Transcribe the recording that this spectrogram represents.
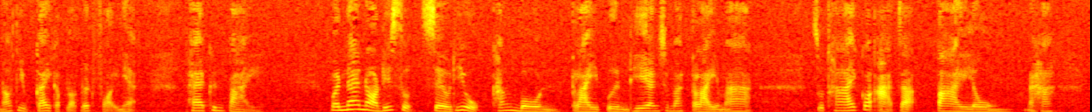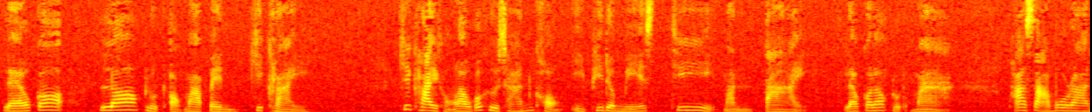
เนาะที่อยู่ใกล้กับหลอดเลือดฝอยเนี่ยแพร่ขึ้นไปวันแน่นอนที่สุดเซลล์ที่อยู่ข้างบน ไกลปืนเที่ยงใช่ไหมไกลมาก สุดท้ายก็อาจจะตายลงนะคะ แล้วก็ ลอกหลุดออกมาเป็นขี้ใครขี้ใครของเราก็คือชั้นของอีพิเดอร์มิสที่มันตาย แล้วก็ลอกหลุดออกมา ภาษาโบราณ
